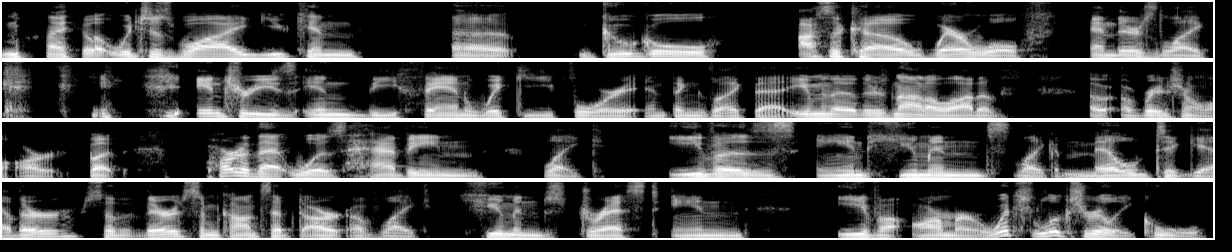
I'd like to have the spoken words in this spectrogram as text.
Which is why you can uh, Google Asuka werewolf, and there's like entries in the fan wiki for it and things like that. Even though there's not a lot of uh, original art, but part of that was having like Evas and humans like meld together so that there is some concept art of like humans dressed in Eva armor, which looks really cool.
